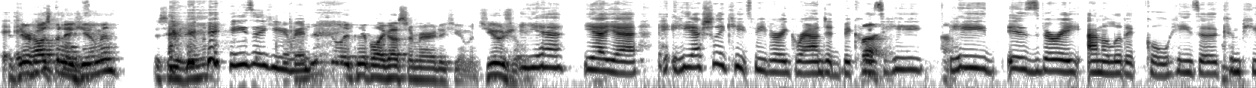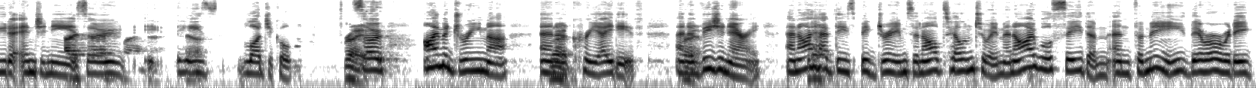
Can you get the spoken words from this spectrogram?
Is your husband a human? Is he a human? He's a human. Usually, people like us are married to humans. Usually, Yeah, yeah, yeah. He- actually keeps me very grounded because Right. he he is very analytical. He's a computer engineer, I- so I find he- that, yeah. he's logical. right? So I'm a dreamer and a creative and a visionary, and I Right. have these big dreams, and I'll tell them to him, and I will see them, and for me, they're already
